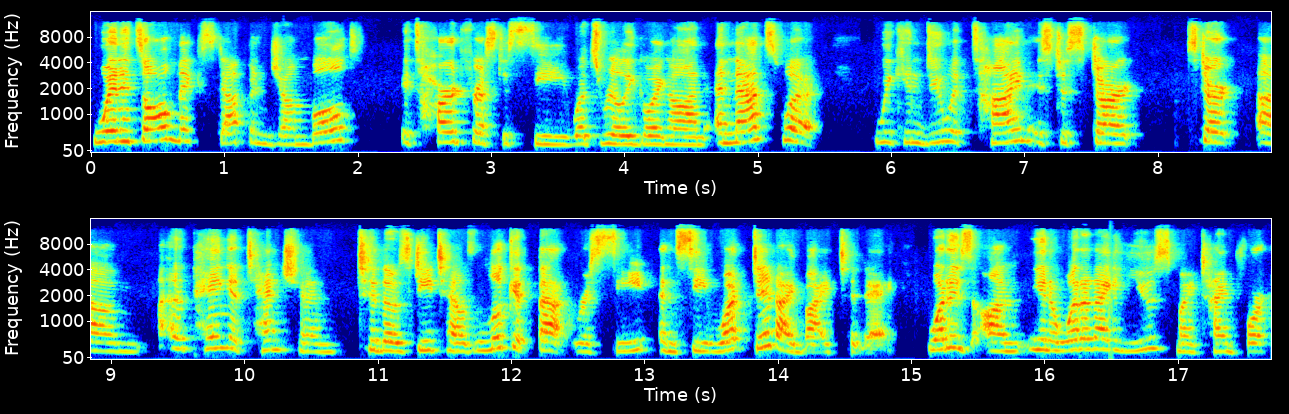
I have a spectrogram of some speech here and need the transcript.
when it's all mixed up and jumbled it's hard for us to see what's really going on. And that's what we can do with time is to start start um, uh, paying attention to those details. Look at that receipt and see what did i buy today? What is on you know what did i use my time for?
